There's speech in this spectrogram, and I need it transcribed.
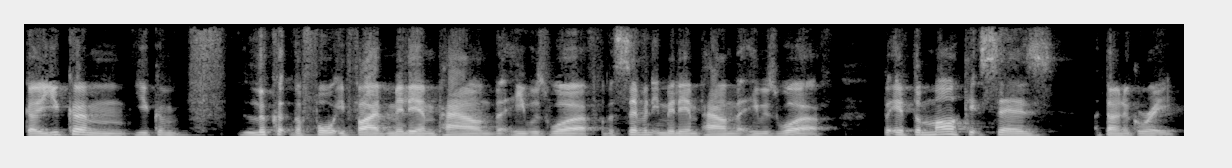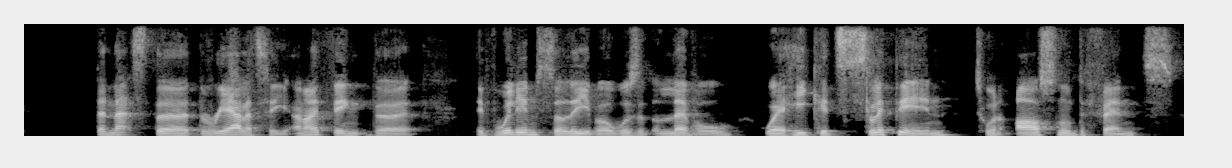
go you can you can f- look at the 45 million pound that he was worth or the 70 million pound that he was worth. But if the market says i don't agree then that's the the reality. And i think that if william saliba was at the level where he could slip in to an arsenal defense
